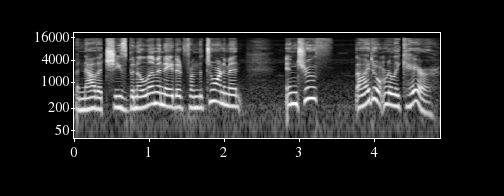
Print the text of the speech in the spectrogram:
But now that she's been eliminated from the tournament, in truth, I don't really care.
